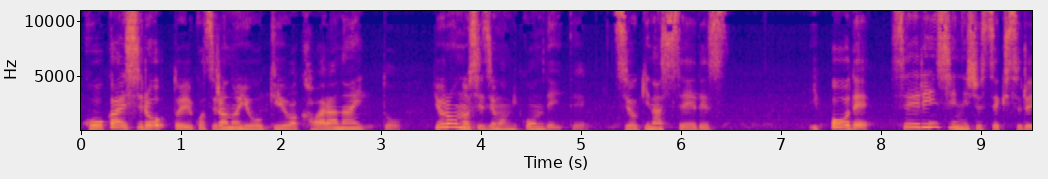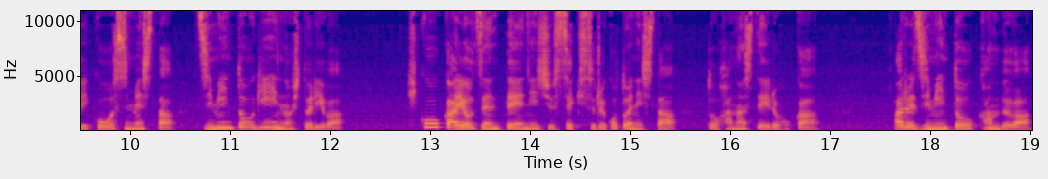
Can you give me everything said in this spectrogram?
公開しろというこちらの要求は変わらないと世論の支持も見込んでいて強気な姿勢です。一方で、政倫審に出席する意向を示した自民党議員の一人は、非公開を前提に出席することにしたと話しているほか、ある自民党幹部は、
